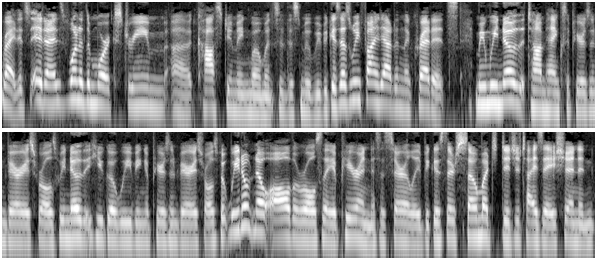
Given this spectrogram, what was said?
Right. It's, it is one of the more extreme uh, costuming moments of this movie because, as we find out in the credits, I mean, we know that Tom Hanks appears in various roles. We know that Hugo Weaving appears in various roles, but we don't know all the roles they appear in necessarily because there's so much digitization and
